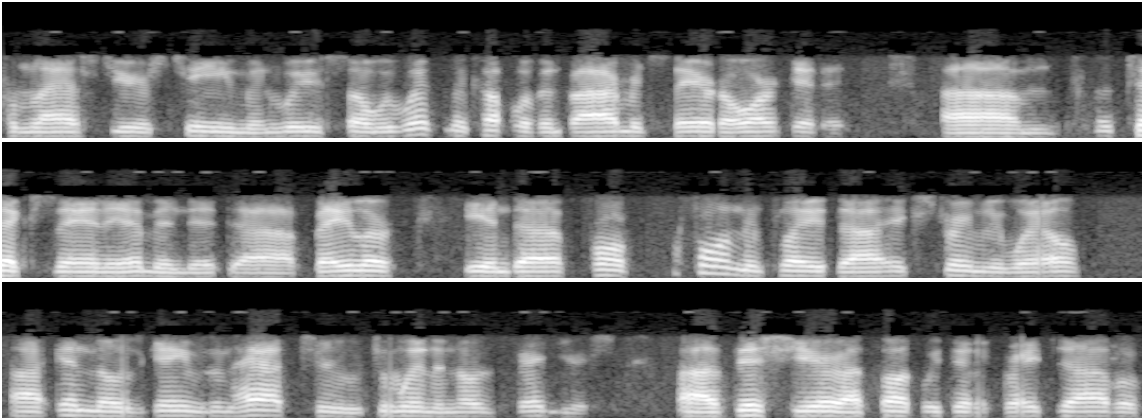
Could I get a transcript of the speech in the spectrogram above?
from last year's team, and we so we went in a couple of environments there to Oregon and um, Texas A&M and at uh, Baylor, and uh, performed and played uh, extremely well uh, in those games and had to to win in those venues. Uh, this year, I thought we did a great job of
